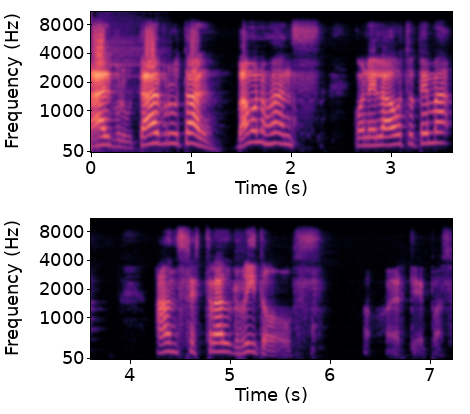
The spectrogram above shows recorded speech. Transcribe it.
Brutal, brutal, brutal. Vámonos con el otro tema, Ancestral Riddles. A ver qué pasa.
